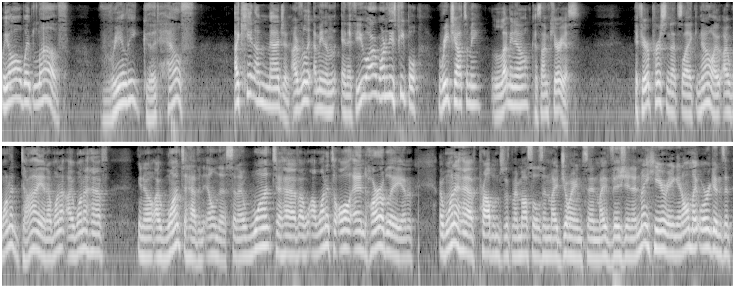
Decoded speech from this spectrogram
We all would love really good health. I can't imagine. I really, I mean, and if you are one of these people, reach out to me. Let me know because I'm curious. If you're a person that's like, no, I, I want to die and I want to, I want to have, you know, I want to have an illness and I want to have, I, I want it to all end horribly and I want to have problems with my muscles and my joints and my vision and my hearing and all my organs. And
